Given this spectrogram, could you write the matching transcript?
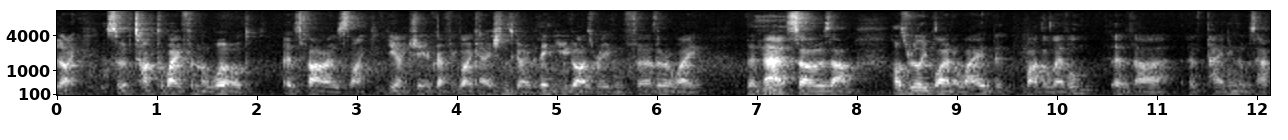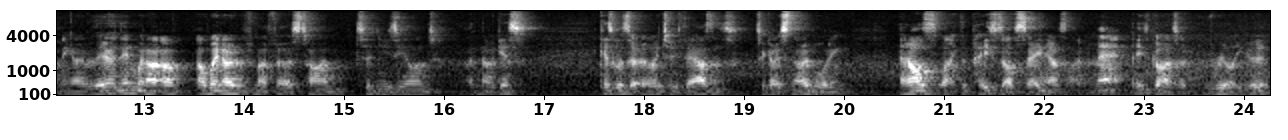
like sort of tucked away from the world as far as like you know geographic locations go, but then you guys were even further away than Yeah. that. So it was um, I was really blown away by the level of, uh, of painting that was happening over there. And then when I, I, I went over for my first time to New Zealand, I don't know, I guess guess it was the early two thousands to go snowboarding, and I was like the pieces I was seeing, I was like, man, these guys are really good.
